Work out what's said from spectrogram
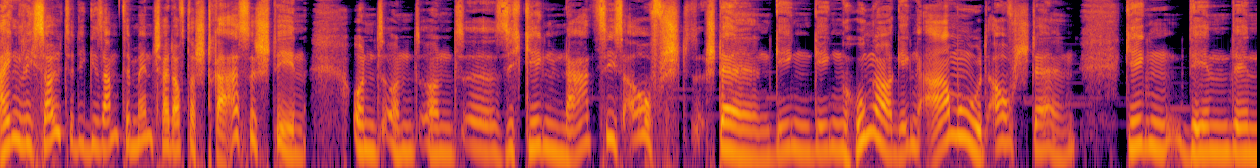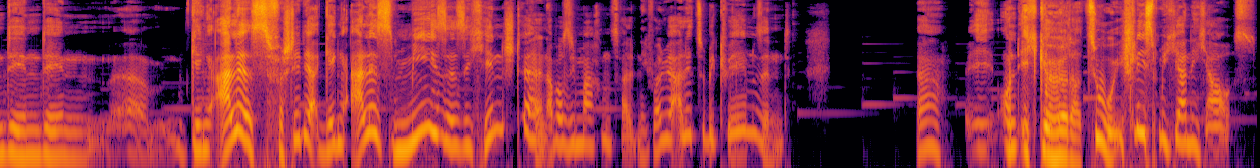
Eigentlich sollte die gesamte Menschheit auf der Straße stehen und und und äh, sich gegen Nazis aufstellen, gegen gegen Hunger, gegen Armut aufstellen, gegen den den den den äh, gegen alles, versteht ihr, gegen alles miese sich hinstellen, aber sie machen es halt nicht, weil wir alle zu bequem sind. Ja, und ich gehöre dazu. Ich schließe mich ja nicht aus.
